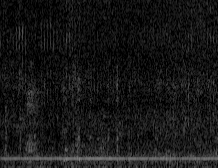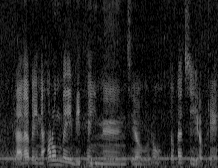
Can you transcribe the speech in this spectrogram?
라나베이는 하롱베이 밑에 있는 지역으로 똑같이 이렇게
